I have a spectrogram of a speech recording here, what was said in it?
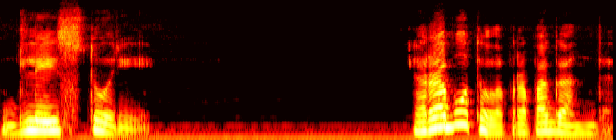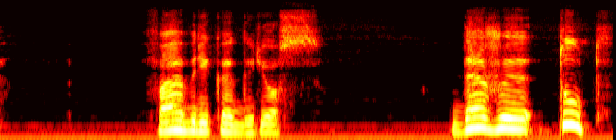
для истории. Работала пропаганда. Фабрика грез. Даже тут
